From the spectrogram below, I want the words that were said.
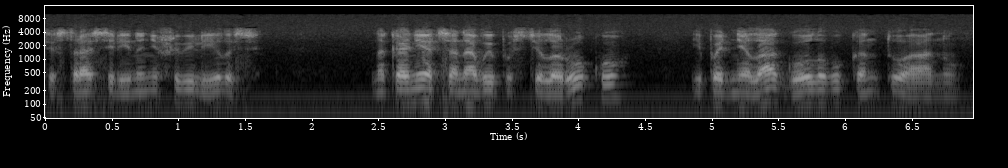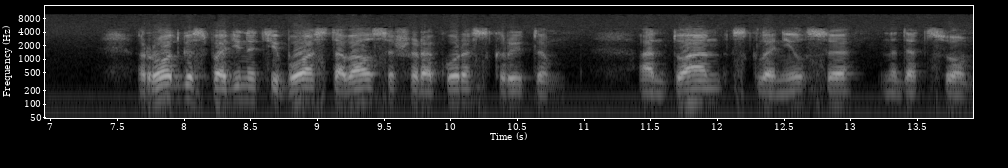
Сестра Селина не шевелилась. Наконец она выпустила руку и подняла голову к Антуану. Рот господина Тибо оставался широко раскрытым. Антуан склонился над отцом.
